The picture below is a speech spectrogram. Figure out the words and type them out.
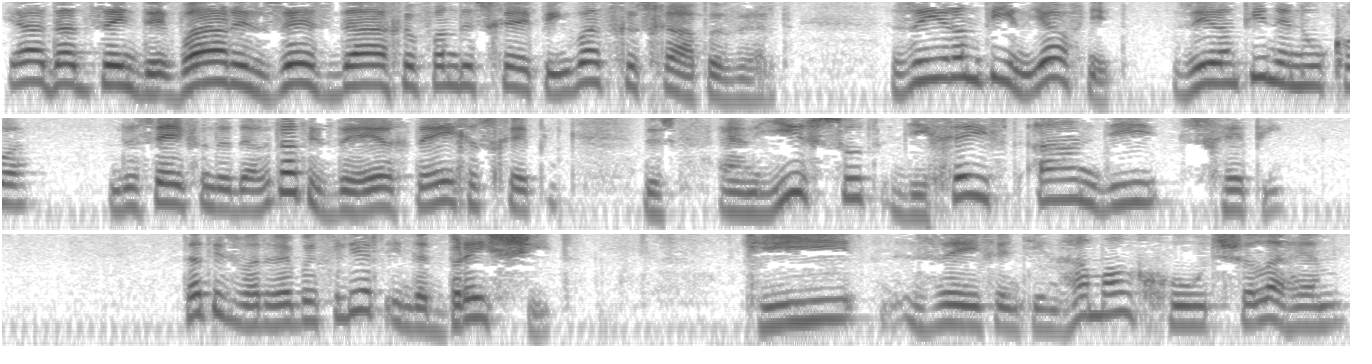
Ja, dat zijn de ware zes dagen van de schepping, wat geschapen werd. Zeranpien, ja of niet? Zeranpien en Ukwa, de zevende dag, dat is de, erg, de eigen schepping. Dus, en Jirsut, die geeft aan die schepping. Dat is wat we hebben geleerd in dat Breishit. Ki 17, Hamal goed, Shalahem,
